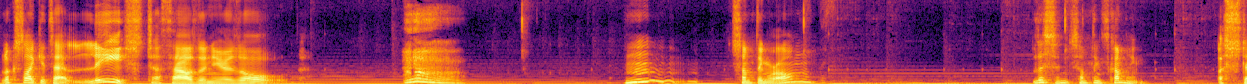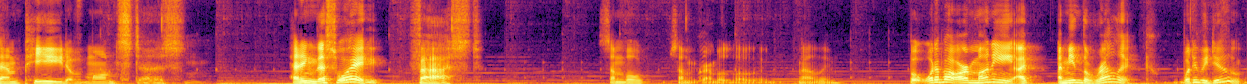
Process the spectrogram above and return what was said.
Looks like it's at least a thousand years old. hmm? Something wrong? Listen, something's coming. A stampede of monsters. Heading this way. Fast. Stumble, some grumbles loudly. But what about our money? I I mean the relic. What do we do?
